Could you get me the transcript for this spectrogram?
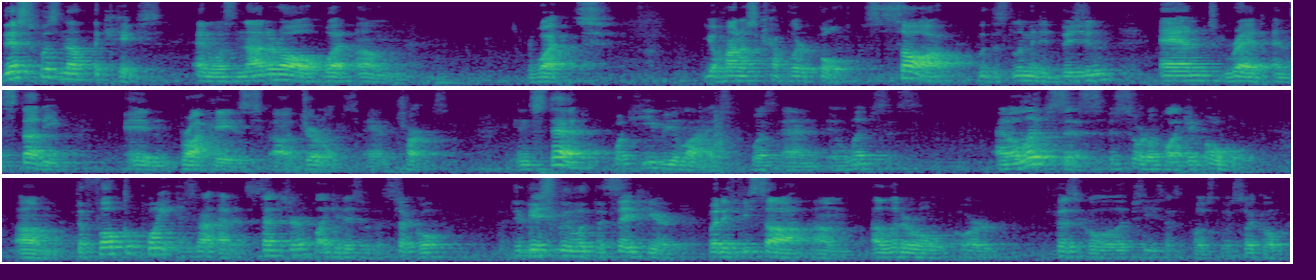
This was not the case, and was not at all what um, what Johannes Kepler both saw with his limited vision and read and studied in Brahe's uh, journals and charts. Instead, what he realized was an ellipsis. An ellipsis is sort of like an oval. Um, the focal point is not at its center like it is with a circle. They basically look the same here, but if you saw um, a literal or physical ellipses as opposed to a circle,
